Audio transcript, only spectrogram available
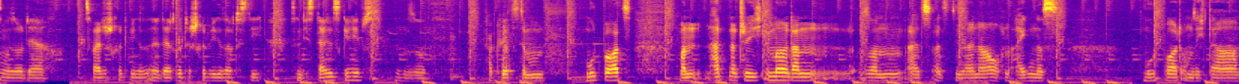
also der zweite Schritt, wie, äh, der dritte Schritt, wie gesagt, ist die, sind die Stylescapes, also verkürzte Moodboards. Man hat natürlich immer dann so ein, als, als Designer auch ein eigenes Moodboard, um sich da,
